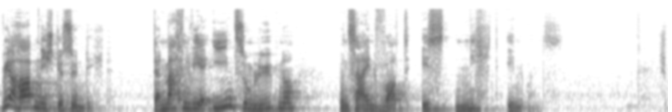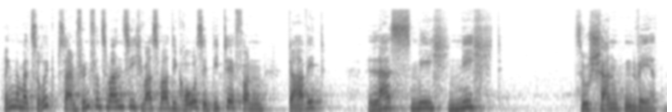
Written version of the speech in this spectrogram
wir haben nicht gesündigt, dann machen wir ihn zum Lügner und sein Wort ist nicht in uns. Springen wir mal zurück, Psalm 25, was war die große Bitte von David? lass mich nicht zu Schanden werden.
